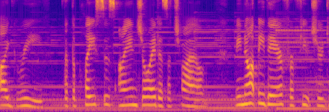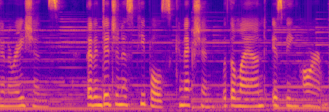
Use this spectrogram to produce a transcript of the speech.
I grieve that the places I enjoyed as a child may not be there for future generations, that Indigenous peoples' connection with the land is being harmed,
